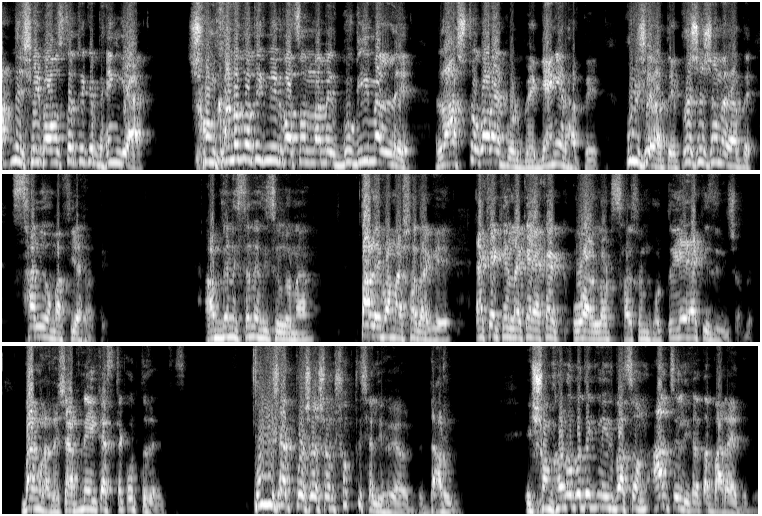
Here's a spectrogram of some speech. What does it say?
আপনি সেই ব্যবস্থাটিকে ভেঙ্গা সংখ্যানুপাতিক নির্বাচন নামে গুগলি মারলে রাষ্ট্র গড়ায় পড়বে গ্যাংয়ের হাতে, পুলিশের হাতে, প্রশাসনের হাতে, স্থানীয় মাফিয়ার হাতে। আফগানিস্তানে হয়েছিল না। তালেবান আসার আগে এক এক এলাকায় এক এক ওয়ার্ল্ড শাসন করতো এই একই জিনিস হবে। বাংলাদেশে আপনি এই কাজটা করতে যাইতেছেন। পুলিশ আর প্রশাসন শক্তিশালী হয়ে উঠবে। দারুণ। এই সংখ্যানুপাতিক নির্বাচন আঞ্চলিকতা বাড়ায় দেবে।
